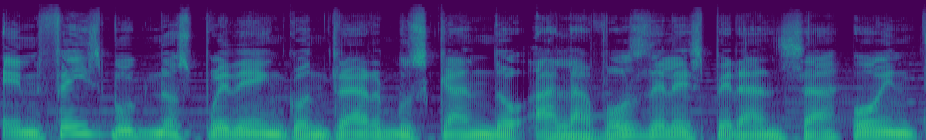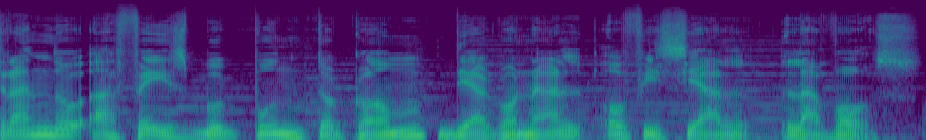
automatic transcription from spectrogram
En Facebook nos puede encontrar buscando a la voz de la esperanza o entrando a facebook.com diagonal oficial la voz.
